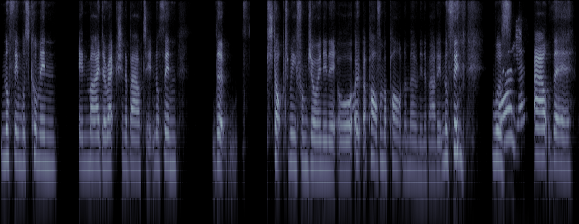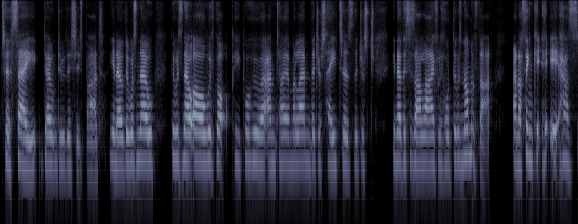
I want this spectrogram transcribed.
nothing was coming in my direction about it. Nothing that stopped me from joining it, or apart from a partner moaning about it, nothing was yeah, yeah. out there to say don't do this it's bad you know there was no there was no oh we've got people who are anti MLM they're just haters they're just you know this is our livelihood there was none of that and I think it it has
